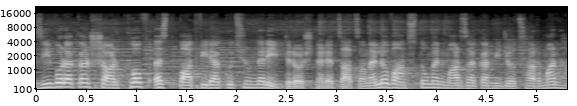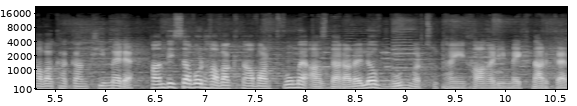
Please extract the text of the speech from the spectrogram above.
Զինվորական շարքով ըստ պատվիրակությունների դրոշները ծածանելով անցնում են մարզական միջոցառման հավաքական թիմերը։ Հանդիսավոր հավաքն ավարտվում է ազդարարելով բուն մրցութային խաղերի մեկնարկը։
